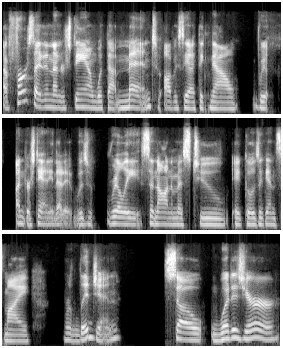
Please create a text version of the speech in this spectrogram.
at first I didn't understand what that meant. Obviously, I think now re- understanding that it was really synonymous to it goes against my religion. So, what is your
